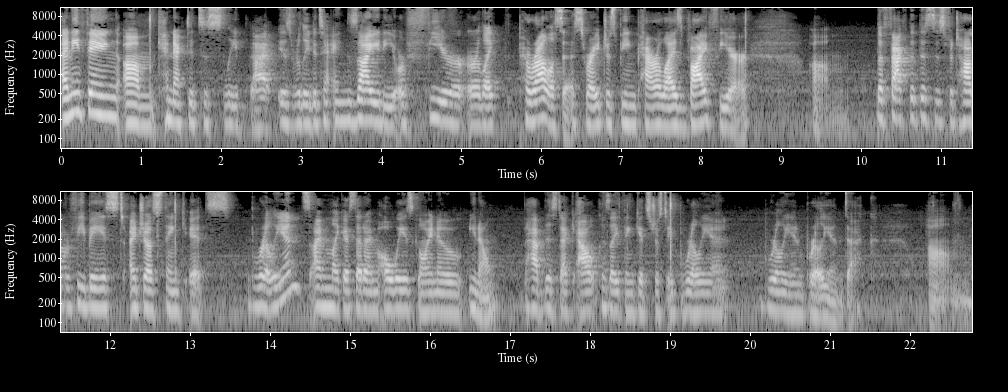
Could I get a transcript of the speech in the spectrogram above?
anything um, connected to sleep that is related to anxiety or fear or like paralysis, right? Just being paralyzed by fear. Um, the fact that this is photography based, I just think it's brilliant. I'm, like I said, I'm always going to, you know, have this deck out because I think it's just a brilliant, brilliant, brilliant deck. Um,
